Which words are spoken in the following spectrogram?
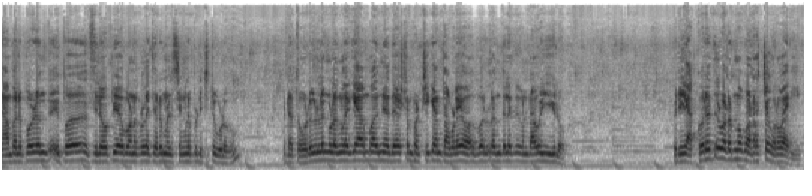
ഞാൻ പലപ്പോഴും ഇപ്പോൾ സിലോപ്പിയ പോണക്കുള്ള ചെറു മത്സ്യങ്ങൾ പിടിച്ചിട്ട് കൊടുക്കും. പിന്നെ തോടുകളിലും കുളങ്ങളൊക്കെ ആകുമ്പോൾ അതിന് യഥേഷ്ടം ഭക്ഷിക്കാൻ തവളയോ അതുപോലുള്ള എന്തെങ്കിലുമൊക്കെ ഉണ്ടാവുകയില്ലോ. പിന്നെ ഈ അക്കൂരത്തിൽ വളരുമ്പോൾ വളർച്ച കുറവായിരിക്കും.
